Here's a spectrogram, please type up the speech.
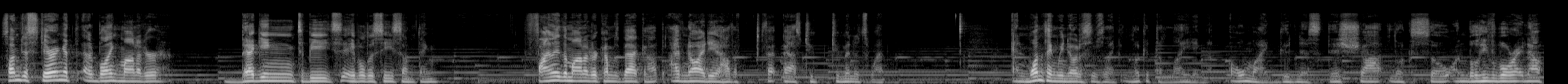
So I'm just staring at a blank monitor begging to be able to see something. Finally, the monitor comes back up. I have no idea how the past two, two minutes went. And one thing we noticed was like, look at the lighting. Oh my goodness, this shot looks so unbelievable right now.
